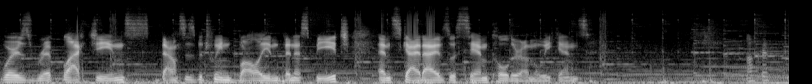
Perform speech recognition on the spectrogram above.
wears ripped black jeans, bounces between Bali and Venice Beach, and skydives with Sam Kolder on the weekends. Okay.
